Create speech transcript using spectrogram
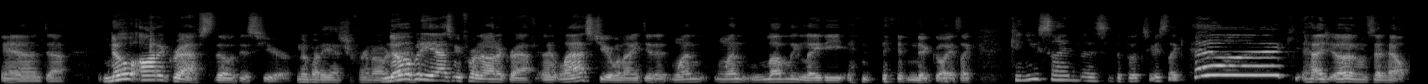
And uh, no autographs though this year. Nobody asked you for an autograph? Nobody asked me for an autograph. And last year when I did it, one one lovely lady in, in Nagoya is like, "Can you sign this the book series?" Like, heck, I almost said hell.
